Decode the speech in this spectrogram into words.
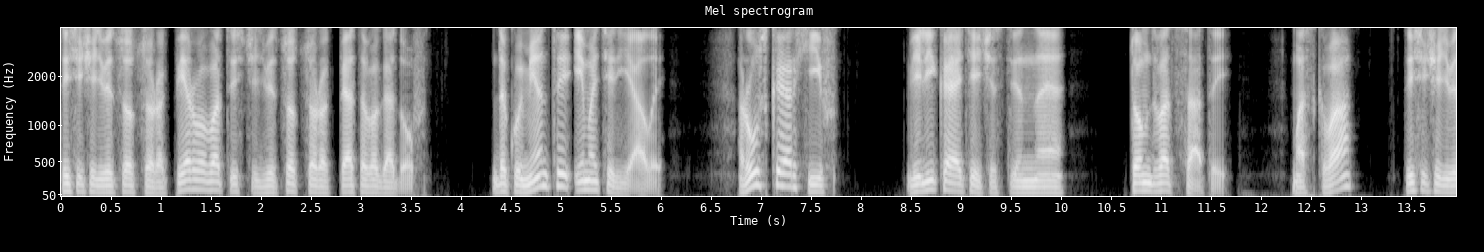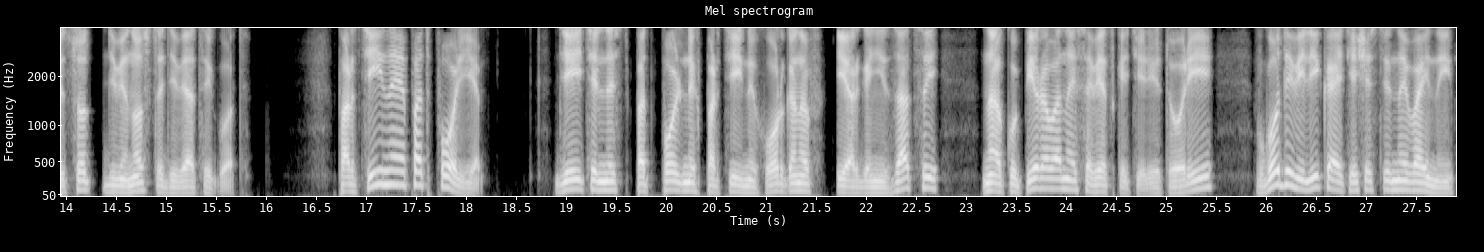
1941-1945 годов. Документы и материалы. Русский архив. Великая Отечественная. Том 20. Москва, 1999 год. Партийное подполье. Деятельность подпольных партийных органов и организаций на оккупированной советской территории в годы Великой Отечественной войны.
